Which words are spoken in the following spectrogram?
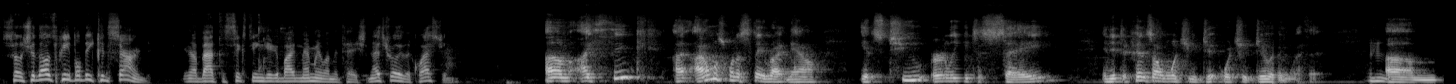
so should those people be concerned, you know, about the 16 gigabyte memory limitation? That's really the question. Um, I think I, I almost want to say right now it's too early to say, and it depends on what you do, what you're doing with it. Mm-hmm. Um,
